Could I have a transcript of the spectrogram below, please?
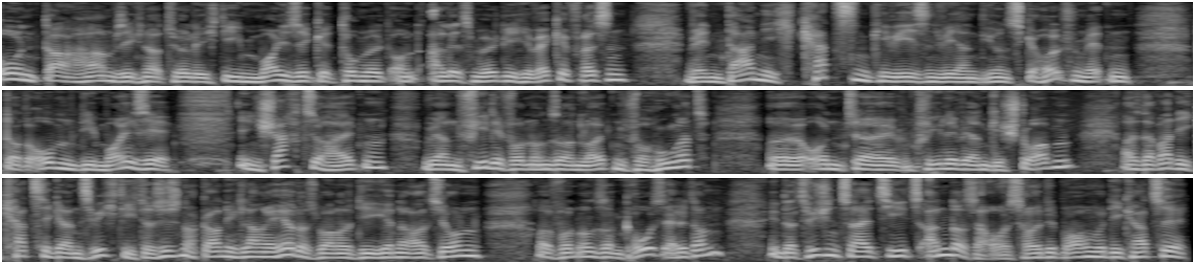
und da haben sich natürlich die Mäuse getummelt und alles Mögliche weggefressen. Wenn da nicht Katzen gewesen wären, die uns geholfen hätten, dort oben die Mäuse in Schach zu halten, wären viele von unseren Leuten verhungert äh, und äh, viele wären gestorben. Also da war die Katze ganz wichtig. Das ist noch gar nicht lange her. Das war noch die Generation äh, von unseren Großeltern. In der Zwischenzeit sieht's anders aus. Heute brauchen wir die Katze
